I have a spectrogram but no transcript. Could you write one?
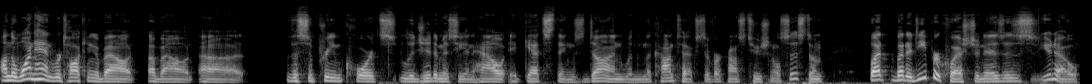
on the one hand we're talking about about uh, the Supreme Court's legitimacy and how it gets things done within the context of our constitutional system, but but a deeper question is is you know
